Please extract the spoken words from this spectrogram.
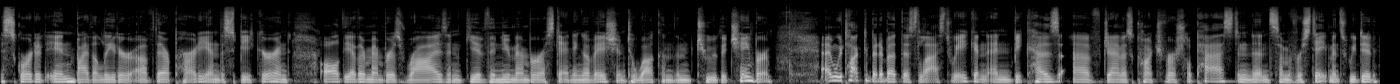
escorted in by the leader of their party and the speaker, and all the other members rise and give the new member a standing ovation to welcome them to the chamber. And we talked a bit about this last week, and, and because of Jama's controversial past and, and some of her statements, we did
